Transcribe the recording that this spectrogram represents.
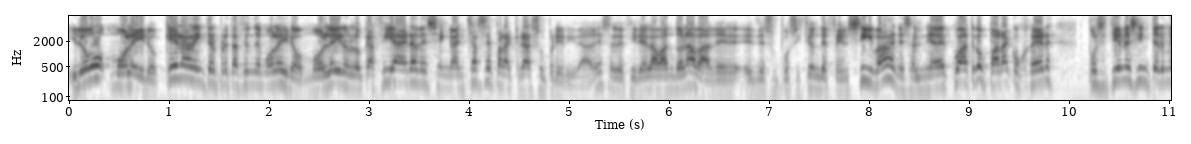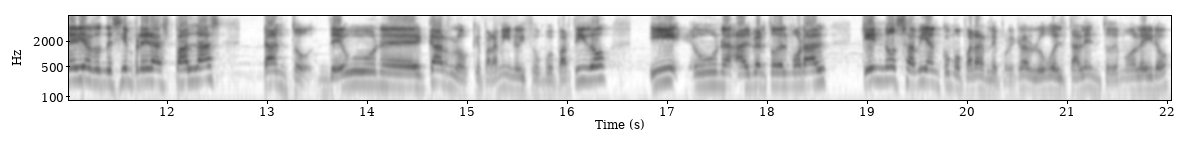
Y luego Moleiro. ¿Qué era la interpretación de Moleiro? Moleiro lo que hacía era desengancharse para crear superioridades. Es decir, él abandonaba de, de su posición defensiva en esa línea de cuatro para coger posiciones intermedias donde siempre era espaldas tanto de un eh, Carlo, que para mí no hizo un buen partido, y un Alberto del Moral, que no sabían cómo pararle, porque claro, luego el talento de Moleiro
